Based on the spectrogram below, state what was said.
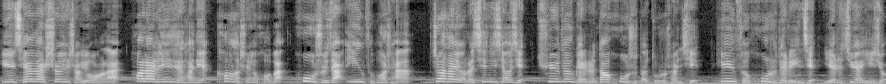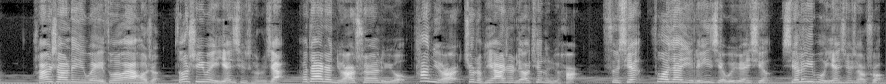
以前在生意上有往来，后来林姐她爹坑了生意伙伴，护士家因此破产，这才有了千金小姐屈尊给人当护士的都市传奇。因此护士对林姐也是积怨已久。船上另一位作为爱好者，则是一位言情小说家，他带着女儿出来旅游，他女儿就是陪阿珍聊天的女孩。此前，作家以林姐为原型写了一部言情小说。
